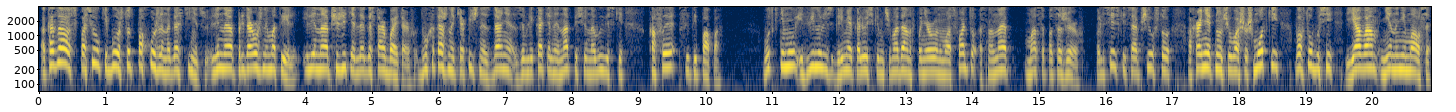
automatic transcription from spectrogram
Оказалось, в поселке было что-то похожее на гостиницу, или на придорожный мотель, или на общежитие для гастарбайтеров. Двухэтажное кирпичное здание с завлекательной надписью на вывеске «Кафе Сытый Папа». Вот к нему и двинулись, гремя колесиками чемоданов по неровному асфальту, основная масса пассажиров. Полицейский сообщил, что охранять ночью ваши шмотки в автобусе я вам не нанимался,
